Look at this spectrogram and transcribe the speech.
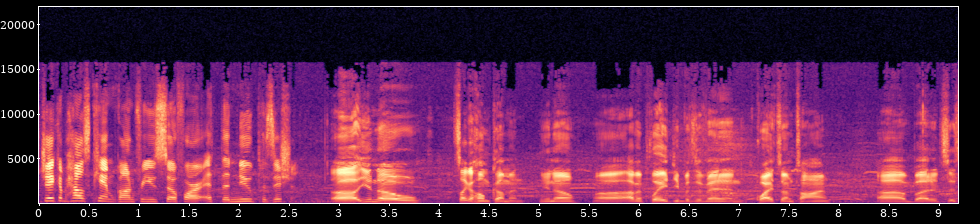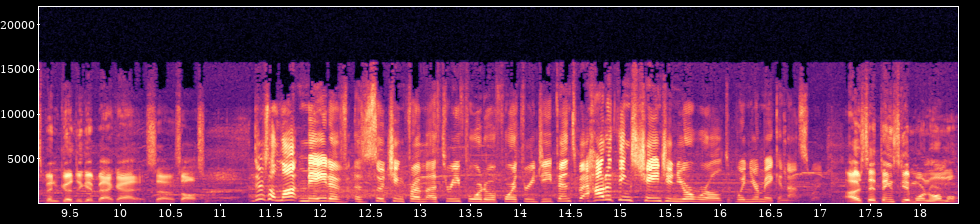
Jacob, how's camp gone for you so far at the new position? Uh, you know, it's like a homecoming. You know, uh, I haven't played defensive end in quite some time, uh, but it's it's been good to get back at it. So it's awesome there's a lot made of, of switching from a 3-4 to a 4-3 defense, but how do things change in your world when you're making that switch? I would say things get more normal.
